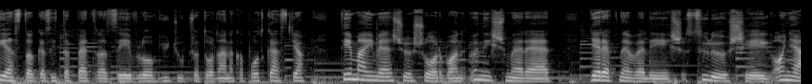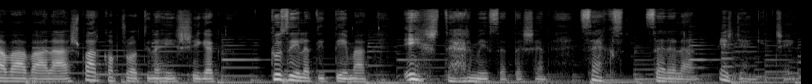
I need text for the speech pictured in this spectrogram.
Sziasztok, ez itt a Petra Zévlog YouTube csatornának a podcastja. Témáim elsősorban önismeret, gyereknevelés, szülőség, anyává válás, párkapcsolati nehézségek, közéleti témák, és természetesen szex, szerelem és gyengítség.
